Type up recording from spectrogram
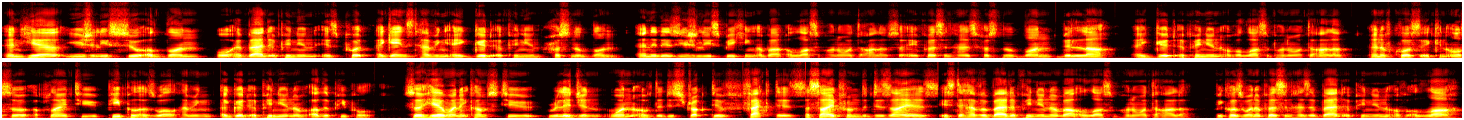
And here, usually su'ad-dhan or a bad opinion is put against having a good opinion, husn And it is usually speaking about Allah subhanahu wa ta'ala. So a person has husn billah, a good opinion of Allah subhanahu wa ta'ala. And of course, it can also apply to people as well, having a good opinion of other people. So here when it comes to religion, one of the destructive factors, aside from the desires, is to have a bad opinion about Allah subhanahu wa ta'ala. Because when a person has a bad opinion of Allah,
